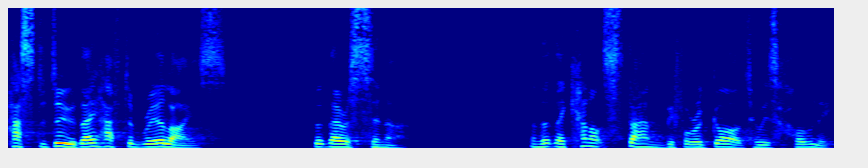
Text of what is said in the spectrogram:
has to do, they have to realize that they're a sinner and that they cannot stand before a God who is holy.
